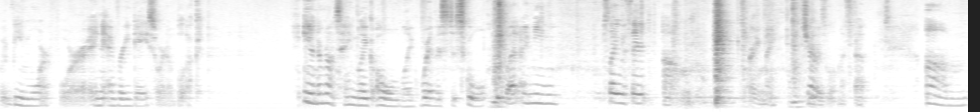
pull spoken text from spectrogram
would be more for an everyday sort of look. And I'm not saying like, oh, like wear this to school, but I mean, play with it. Um, sorry, my chair is a little messed up. Um,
